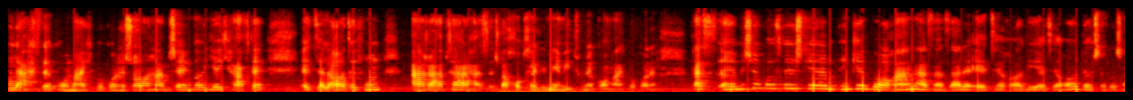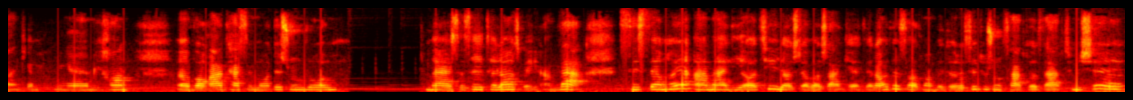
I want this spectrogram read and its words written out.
لحظه کمک بکنه. شما همیشه انگار یک هفته اطلاعاتتون عقبتر هستش و خب خیلی نمی‌تونه کمک بکنه. پس میشه گفتش که اینکه واقعا از نظر اعتقادی اعتقاد داشته باشن که می‌خوان واقعا تصمیماتشون رو بر اساس اطلاعات بگیرن و سیستم های عملیاتی داشته باشن که اطلاعات سازمان به درستی توشون ثبت و ضبط میشه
